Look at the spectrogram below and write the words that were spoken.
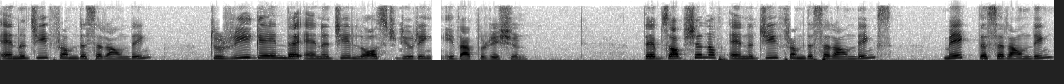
energy from the surrounding to regain the energy lost during evaporation. The absorption of energy from the surroundings make the surrounding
